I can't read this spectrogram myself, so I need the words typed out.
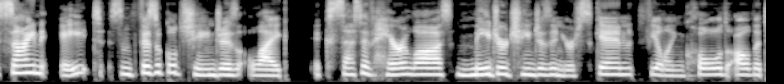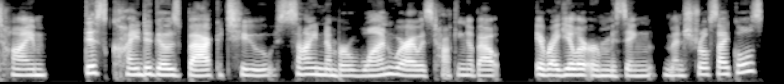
Sign eight, some physical changes like excessive hair loss, major changes in your skin, feeling cold all the time. This kind of goes back to sign number one, where I was talking about irregular or missing menstrual cycles.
